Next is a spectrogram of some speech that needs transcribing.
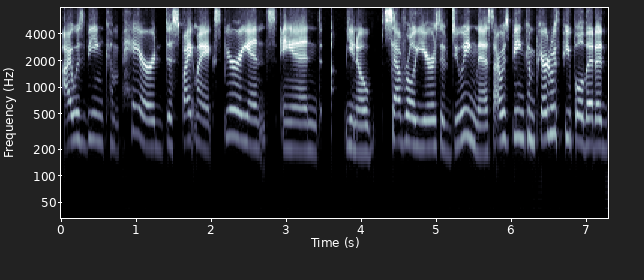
I was being compared, despite my experience and, you know, several years of doing this, I was being compared with people that had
